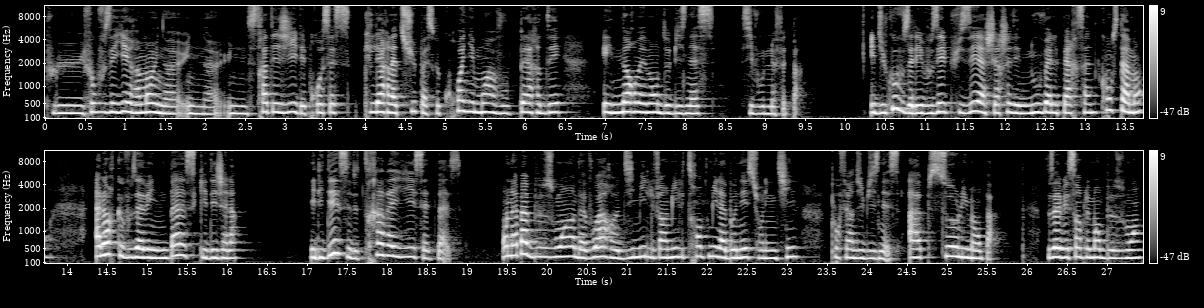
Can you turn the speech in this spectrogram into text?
plus il faut que vous ayez vraiment une, une, une stratégie, des process clairs là-dessus parce que croyez-moi, vous perdez énormément de business si vous ne le faites pas. Et du coup, vous allez vous épuiser à chercher des nouvelles personnes constamment, alors que vous avez une base qui est déjà là. Et l'idée, c'est de travailler cette base. On n'a pas besoin d'avoir 10 000, 20 000, 30 000 abonnés sur LinkedIn pour faire du business. Absolument pas. Vous avez simplement besoin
